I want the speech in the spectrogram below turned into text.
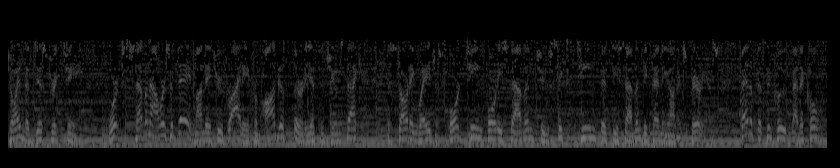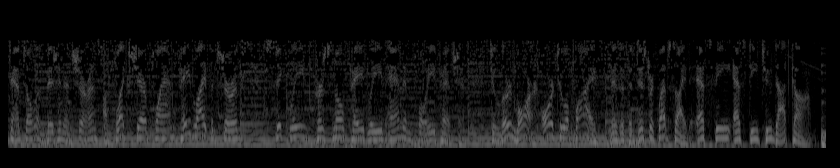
join the district team. Works seven hours a day, Monday through Friday, from August 30th to June 2nd. The starting wage is $14.47 to $16.57, depending on experience. Benefits include medical, dental, and vision insurance, a flex share plan, paid life insurance, sick leave, personal paid leave, and employee pension. To learn more or to apply, visit the district website, scsd2.com.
